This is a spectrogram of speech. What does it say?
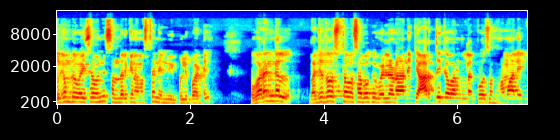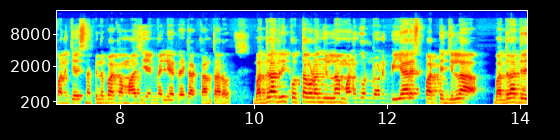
వెల్కమ్ టు వైసవ్ న్యూస్. అందరికీ నమస్తే. నేను మీ పులిపాటి. వరంగల్ రజతోత్సవ సభకు వెళ్ళడానికి ఆర్థిక వనరుల కోసం హమాలి పనిచేసిన పినపాక మాజీ ఎమ్మెల్యే రేఖా కాంతారావు. భద్రాద్రి కొత్తగూడెం జిల్లా మణుగూరులోని బీఆర్ఎస్ పార్టీ జిల్లా భద్రాద్రి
